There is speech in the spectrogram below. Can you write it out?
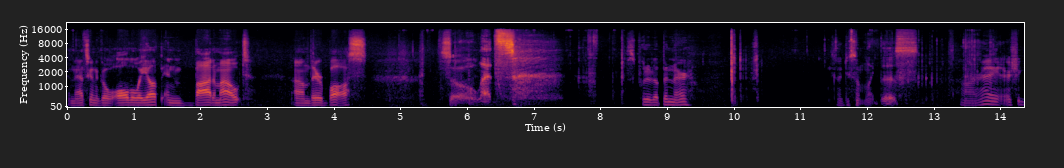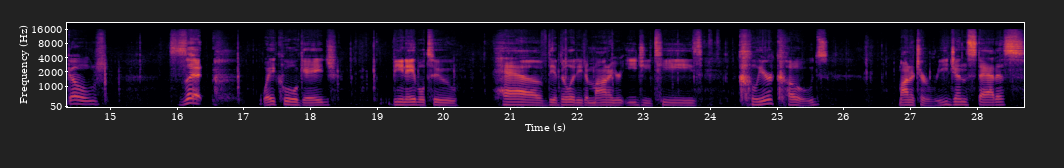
And that's gonna go all the way up and bottom out on their boss. So let's, let's put it up in there. Gonna do something like this. All right, there she goes. This is it. Way cool gauge. Being able to have the ability to monitor your EGTs, clear codes, monitor regen status.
